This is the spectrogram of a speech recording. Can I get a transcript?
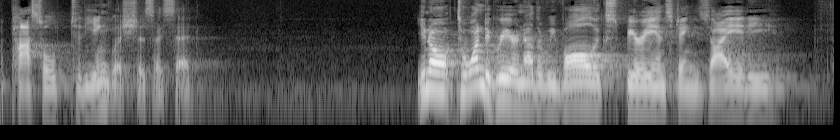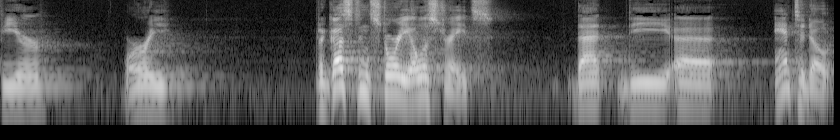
apostle to the English, as I said. You know, to one degree or another, we've all experienced anxiety, fear, worry. But Augustine's story illustrates that the uh, antidote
